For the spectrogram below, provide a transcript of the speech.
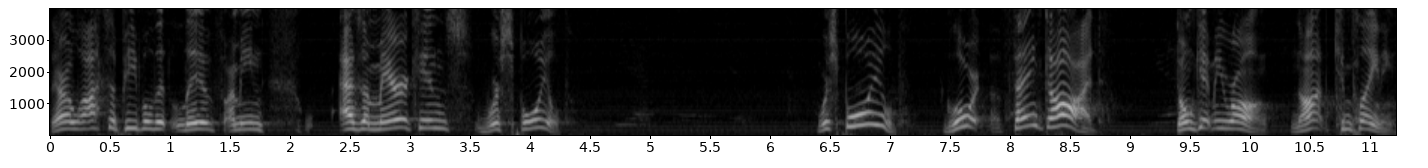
There are lots of people that live, I mean, as Americans, we're spoiled. We're spoiled. Glory, thank God. Don't get me wrong, not complaining.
